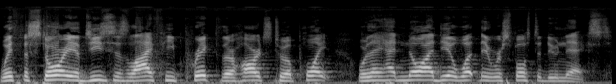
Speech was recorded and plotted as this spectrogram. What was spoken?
With the story of Jesus' life, he pricked their hearts to a point where they had no idea what they were supposed to do next.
